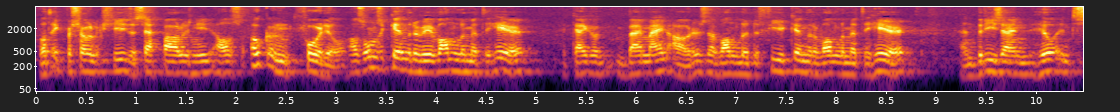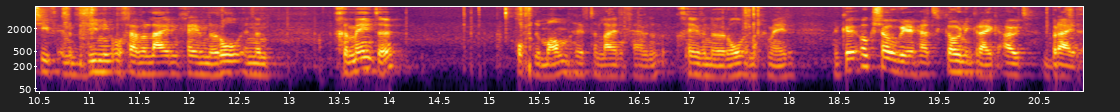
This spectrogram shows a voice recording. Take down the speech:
Wat ik persoonlijk zie, dat zegt Paulus niet, als ook een voordeel. Als onze kinderen weer wandelen met de Heer. Kijk ook bij mijn ouders, daar wandelen de vier kinderen wandelen met de Heer. En drie zijn heel intensief in de bediening of hebben een leidinggevende rol in een gemeente. Of de man heeft een leidinggevende rol in een gemeente. Dan kun je ook zo weer het koninkrijk uitbreiden.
